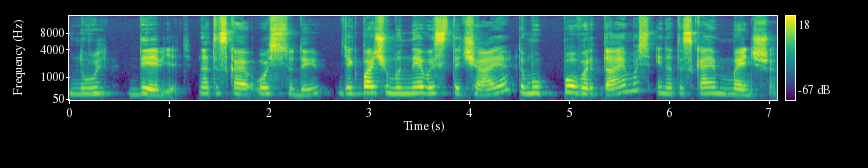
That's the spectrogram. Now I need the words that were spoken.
0,9. Натискаю ось сюди. Як бачимо, не вистачає, тому повертаємось і натискаємо менше.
